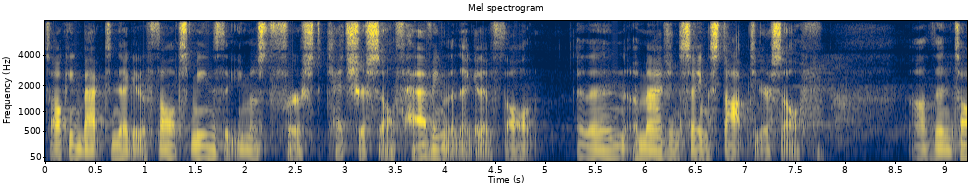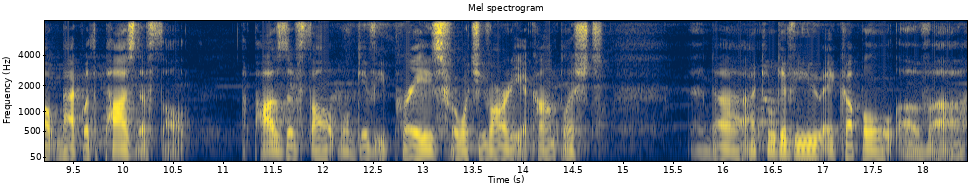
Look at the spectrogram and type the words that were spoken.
Talking back to negative thoughts means that you must first catch yourself having the negative thought and then imagine saying stop to yourself. Uh, then talk back with a positive thought. A positive thought will give you praise for what you've already accomplished. And uh, I can give you a couple of uh,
